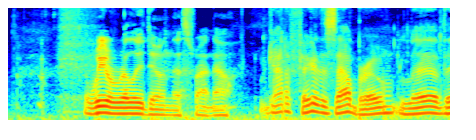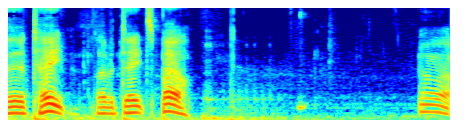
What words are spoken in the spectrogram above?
we are really doing this right now. We gotta figure this out, bro. Levitate. Levitate spell. Uh,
